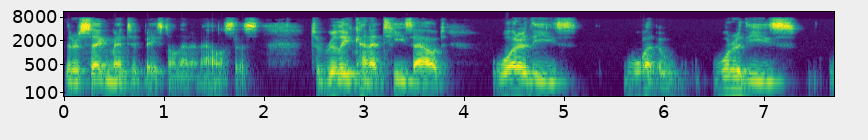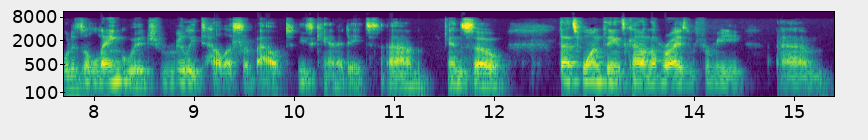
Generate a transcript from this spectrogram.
that are segmented based on that analysis to really kind of tease out what are these what what are these what does the language really tell us about these candidates? Um, and so that's one thing that's kind of on the horizon for me um,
